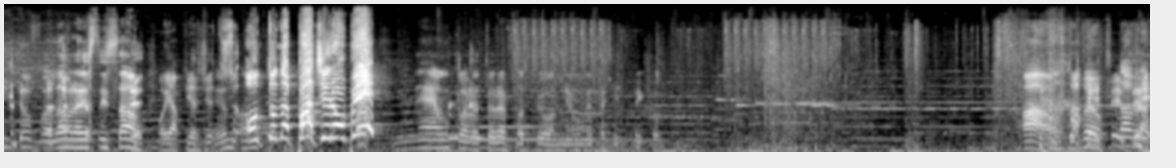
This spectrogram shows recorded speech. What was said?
I dupa, Dobra, jesteś sam. O ja pierdzie... Wiem, Co, on- to na padzie robi?! Nie, on klawiaturę podpiął, on nie umie takich trików. A, on tu był, dobra.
